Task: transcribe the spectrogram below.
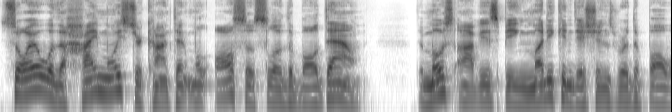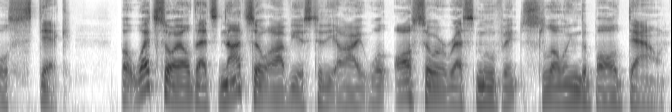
Soil with a high moisture content will also slow the ball down, the most obvious being muddy conditions where the ball will stick but wet soil that's not so obvious to the eye will also arrest movement, slowing the ball down.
